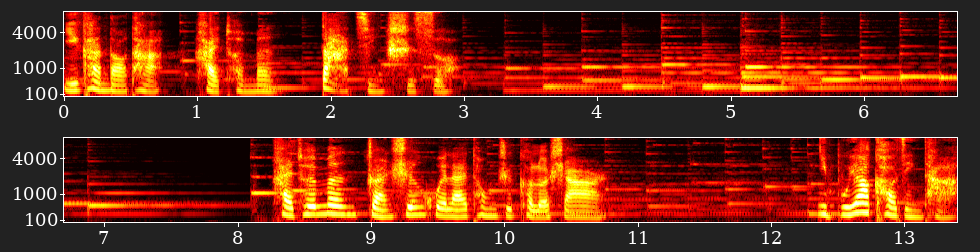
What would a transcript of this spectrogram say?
一看到它，海豚们大惊失色。海豚们转身回来通知克罗沙尔：“你不要靠近他。”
